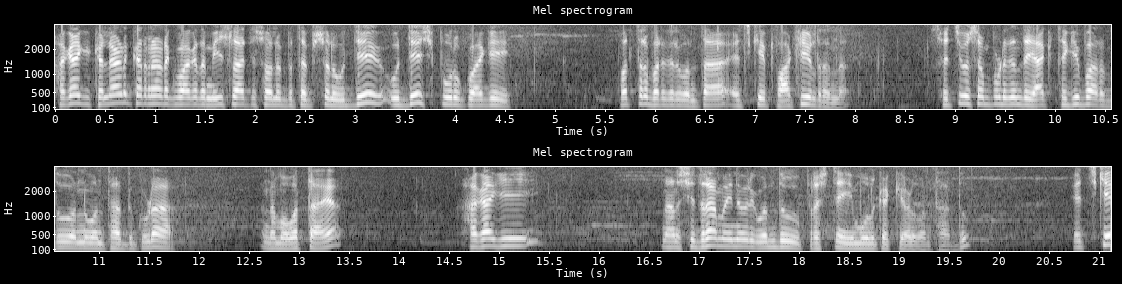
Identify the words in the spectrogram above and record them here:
ಹಾಗಾಗಿ ಕಲ್ಯಾಣ ಕರ್ನಾಟಕ ಭಾಗದ ಮೀಸಲಾತಿ ಸೌಲಭ್ಯ ತಪ್ಪಿಸಲು ಉದ್ದೇ, ಉದ್ದೇಶಪೂರ್ವಕವಾಗಿ ಪತ್ರ ಬರೆದಿರುವಂಥ ಎಚ್ ಕೆ ಪಾಟೀಲ್ರನ್ನು ಸಚಿವ ಸಂಪುಟದಿಂದ ಯಾಕೆ ತೆಗಿಬಾರದು ಅನ್ನುವಂಥದ್ದು ಕೂಡ ನಮ್ಮ ಒತ್ತಾಯ. ಹಾಗಾಗಿ ನಾನು ಸಿದ್ದರಾಮಯ್ಯನವರಿಗೆ ಒಂದು ಪ್ರಶ್ನೆ ಈ ಮೂಲಕ ಕೇಳುವಂತಹದ್ದು ಎಚ್ ಕೆ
